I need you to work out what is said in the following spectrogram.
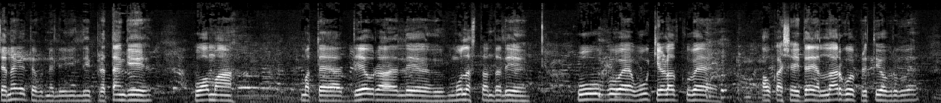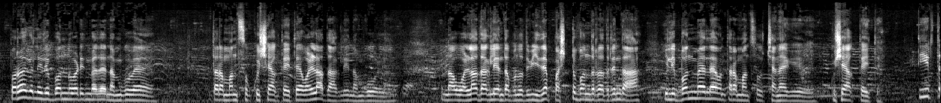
ಚೆನ್ನಾಗೈತೆ ಒಟ್ಟಿನಲ್ಲಿ. ಇಲ್ಲಿ ಪ್ರತಂಗಿ ಹೋಮ, ಮತ್ತು ದೇವರ ಅಲ್ಲಿ ಮೂಲಸ್ಥಾನದಲ್ಲಿ ಹೂಗೂ ಹೂ ಕೇಳೋದಕ್ಕೂ ಅವಕಾಶ ಇದೆ. ಎಲ್ಲರಿಗೂ, ಪ್ರತಿಯೊಬ್ರಿಗೂ. ಪರವಾಗಿಲ್ಲ, ಇಲ್ಲಿ ಬಂದು ನೋಡಿದ ಮೇಲೆ ನಮಗೂ ಒಂಥರ ಮನಸ್ಸು ಖುಷಿ ಆಗ್ತೈತೆ. ಒಳ್ಳೇದಾಗಲಿ ನಮಗೂ. ಒಳ್ಳೆ ನಾವು ಒಳ್ಳೇದಾಗಲಿ ಅಂತ ಬಂದಿದ್ವಿ. ಇದೇ ಫಸ್ಟ್ ಬಂದಿರೋದ್ರಿಂದ ಇಲ್ಲಿ ಬಂದ ಮೇಲೆ ಒಂಥರ ಮನಸ್ಸು ಚೆನ್ನಾಗಿ ಖುಷಿ ಆಗ್ತೈತೆ. ತೀರ್ಥ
